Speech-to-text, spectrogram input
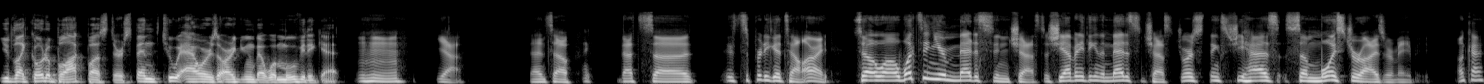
You'd like go to Blockbuster, spend two hours arguing about what movie to get. Mm-hmm. Yeah, and so that's uh it's a pretty good tell. All right. So, uh, what's in your medicine chest? Does she have anything in the medicine chest? George thinks she has some moisturizer, maybe. Okay.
